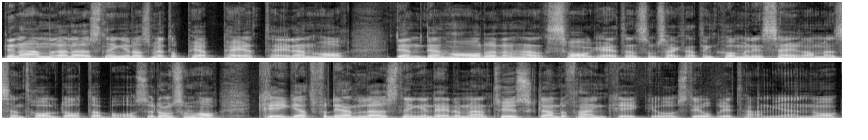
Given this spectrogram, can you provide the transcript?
Den andra lösningen då som heter PPT, den har, den, den har då den här svagheten som sagt att den kommunicerar med en central databas. Och de som har krigat för den lösningen det är de här Tyskland och Frankrike och Storbritannien. Och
